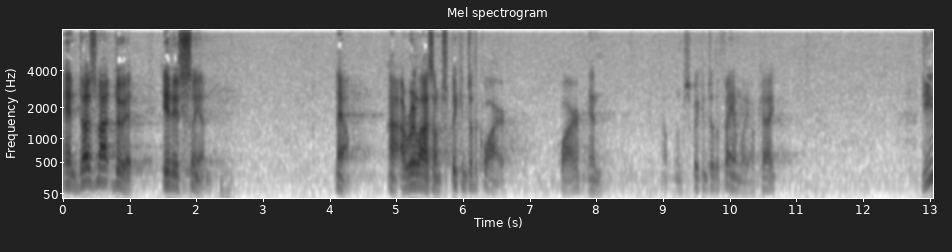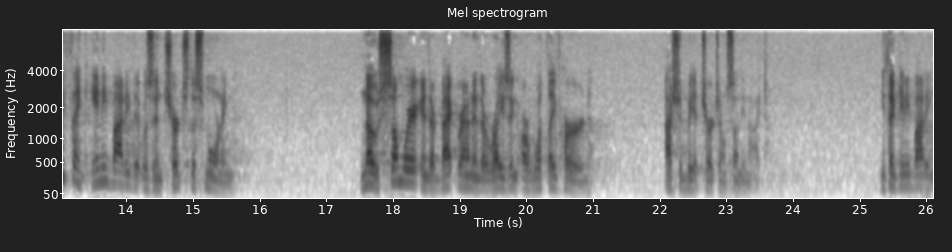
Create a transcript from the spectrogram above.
and does not do it, it is sin. Now, I realize I'm speaking to the choir, choir, and I'm speaking to the family, okay? Do you think anybody that was in church this morning knows somewhere in their background, in their raising, or what they've heard, I should be at church on Sunday night? You think anybody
